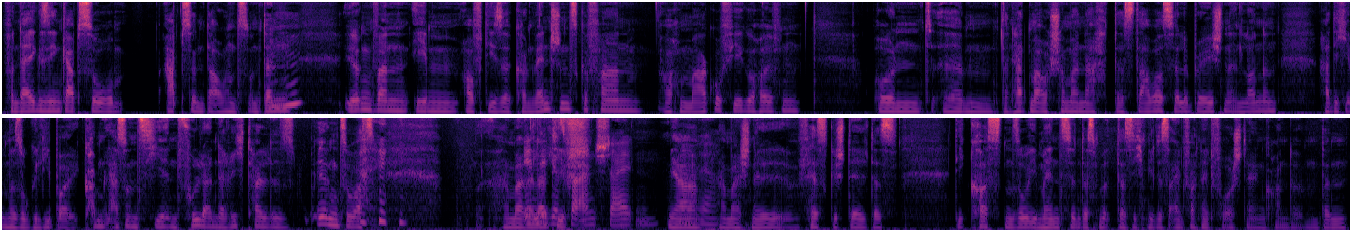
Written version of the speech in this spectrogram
von daher gesehen gab es so Ups und Downs und dann mhm. irgendwann eben auf diese Conventions gefahren, auch Marco viel geholfen. Und ähm, dann hat man auch schon mal nach der Star Wars Celebration in London, hatte ich immer so geliebt, oh, komm, lass uns hier in Fulda an der Richthalle, irgend sowas. haben wir relativ veranstalten. Ja, ja, ja, haben wir schnell festgestellt, dass die Kosten so immens sind, dass, dass ich mir das einfach nicht vorstellen konnte. Und dann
